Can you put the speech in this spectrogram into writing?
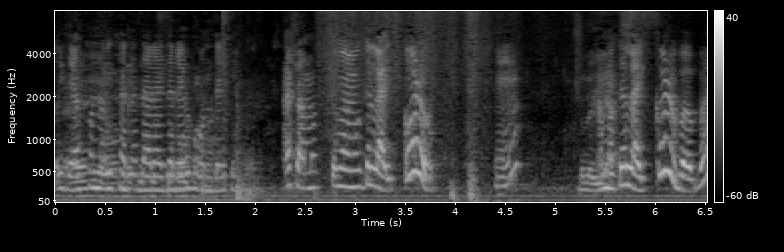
ওই যে এখন ওইখানে দাঁড়ায় দাঁড়ায় ফোন দেখে। আচ্ছা আমাকে তুমি আমাকে লাইক করো। হ্যাঁ? আমাকে লাইক করো বাবা।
